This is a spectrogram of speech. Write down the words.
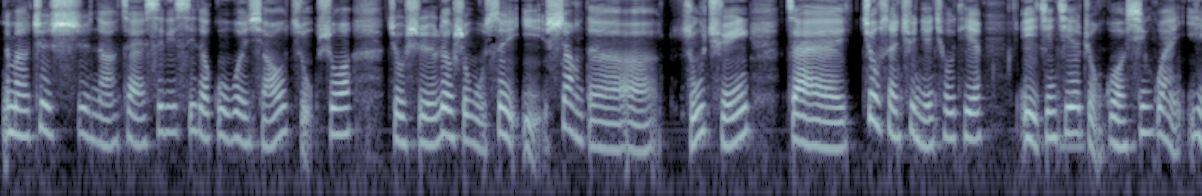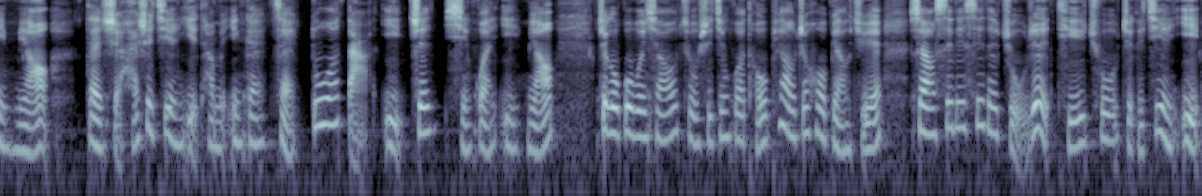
那么这是呢，在 CDC 的顾问小组说，就是六十五岁以上的族群，在就算去年秋天已经接种过新冠疫苗，但是还是建议他们应该再多打一针新冠疫苗。这个顾问小组是经过投票之后表决，向 CDC 的主任提出这个建议。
